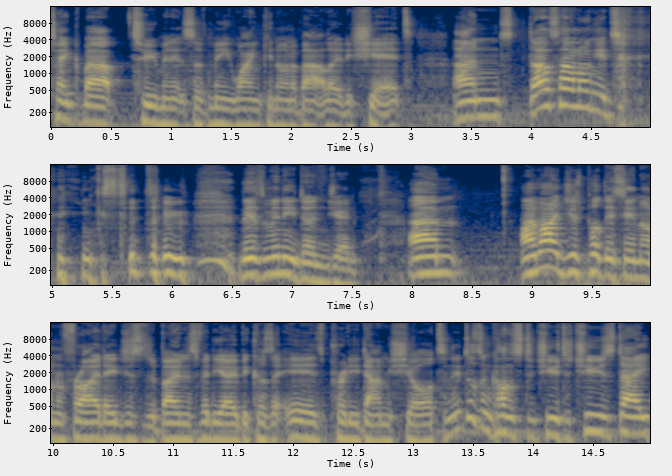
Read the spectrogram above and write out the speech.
take about two minutes of me wanking on about a load of shit. And that's how long it takes to do this mini dungeon. Um, I might just put this in on a Friday just as a bonus video because it is pretty damn short and it doesn't constitute a Tuesday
